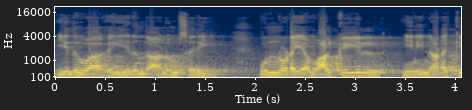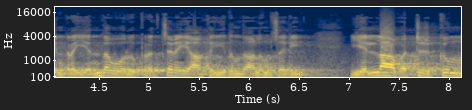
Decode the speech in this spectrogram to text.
எதுவாக இருந்தாலும் சரி உன்னுடைய வாழ்க்கையில் இனி நடக்கின்ற எந்த ஒரு பிரச்சனையாக இருந்தாலும் சரி எல்லாவற்றிற்கும்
